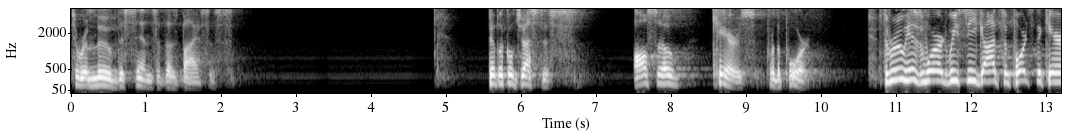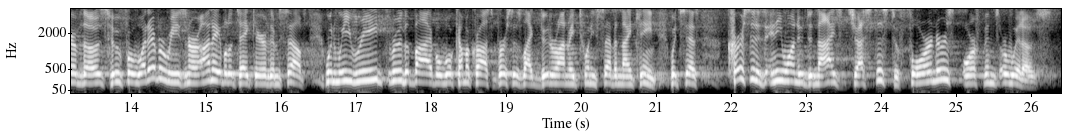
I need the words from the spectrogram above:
to remove the sins of those biases. Biblical justice also cares for the poor. Through his word, we see God supports the care of those who, for whatever reason, are unable to take care of themselves. When we read through the Bible, we'll come across verses like Deuteronomy 27 19, which says, Cursed is anyone who denies justice to foreigners, orphans, or widows.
